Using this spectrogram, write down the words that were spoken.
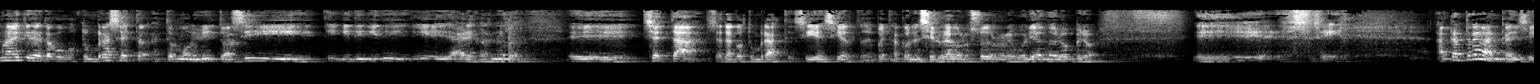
Una vez que te acostumbras a, estos movimientos así, tiqui, tiqui, tiqui, eh, ya está, ya te acostumbraste, sí, es cierto. Después estás con el celular con nosotros revoleándolo, pero... Eh, sí, Acá tranca, dice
